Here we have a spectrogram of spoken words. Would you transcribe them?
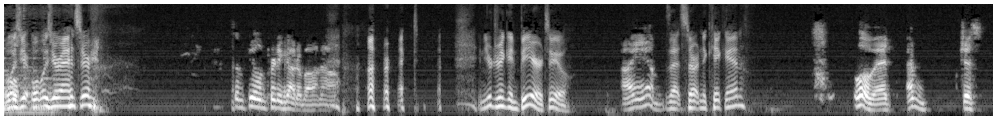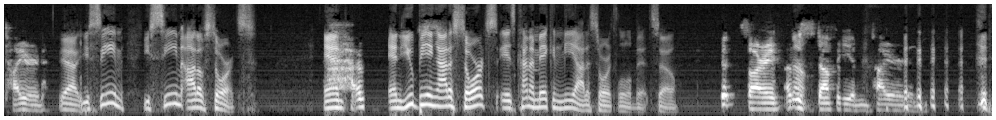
What was your What was your answer? I'm feeling pretty good about now. All right. And you're drinking beer too. I am. Is that starting to kick in? A little bit. I'm just tired. Yeah. You seem You seem out of sorts. And and you being out of sorts is kind of making me out of sorts a little bit. So Sorry, I'm No. just stuffy and tired. And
